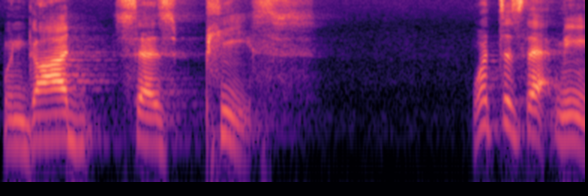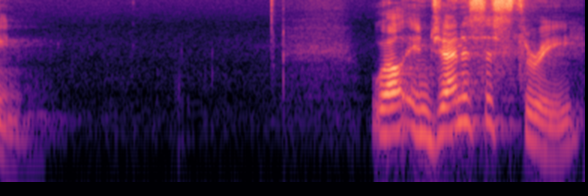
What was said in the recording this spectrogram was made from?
when God says peace? What does that mean? Well, in Genesis 3,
